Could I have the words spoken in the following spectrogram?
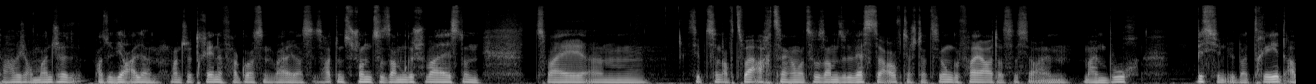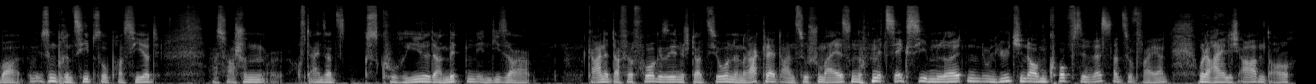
da habe ich auch manche, also wir alle, manche Träne vergossen, weil das, das hat uns schon zusammengeschweißt und 2017 auf 2018 haben wir zusammen Silvester auf der Station gefeiert. Das ist ja in meinem Buch ein bisschen überdreht, aber ist im Prinzip so passiert. Das war schon auf der einen Seite skurril, da mitten in dieser gar nicht dafür vorgesehenen Station ein Raclette anzuschmeißen und mit sechs, sieben Leuten und Hütchen auf dem Kopf Silvester zu feiern. Oder Heiligabend auch.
